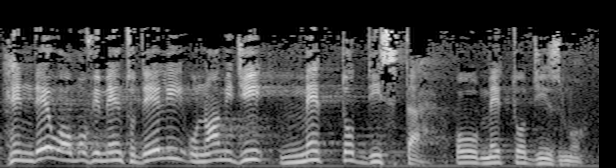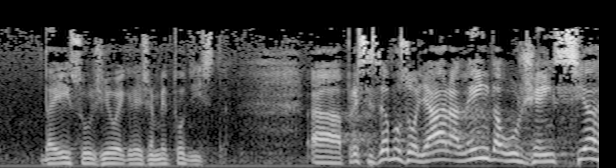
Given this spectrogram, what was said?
rendeu ao movimento dele o nome de metodista ou metodismo. Daí surgiu a igreja metodista. Ah, precisamos olhar além da urgência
